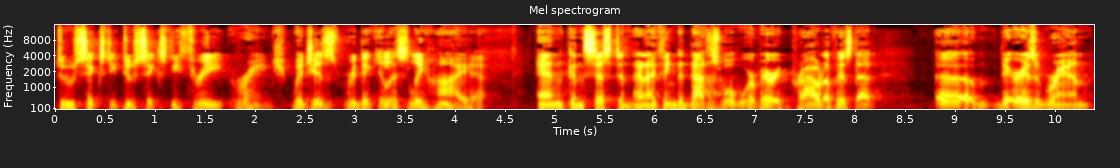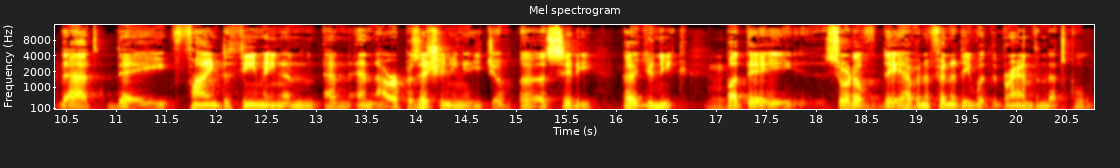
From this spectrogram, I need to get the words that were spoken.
to 62, 63 range, which is ridiculously high yeah. and consistent. And I think that that is what we're very proud of is that um, there is a brand that they find the theming and and and our positioning in each of, uh, city uh, unique, mm. but they sort of they have an affinity with the brand, and that's cool.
